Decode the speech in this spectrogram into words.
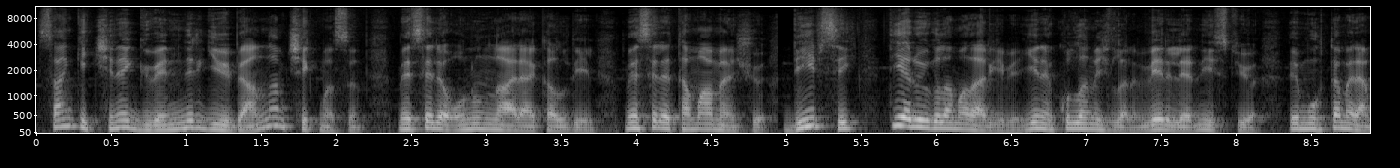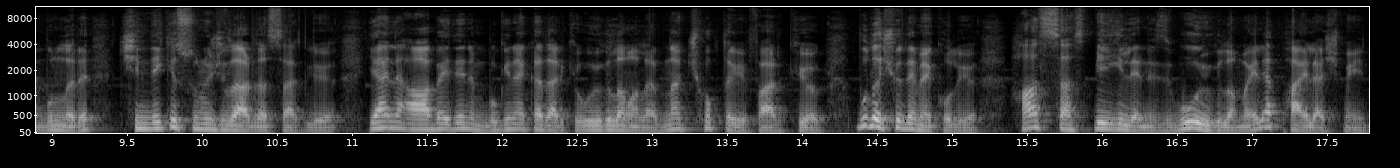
sanki Çin'e güvenilir gibi bir anlam çıkmasın. Mesele onunla alakalı değil. Mesele tamamen şu. DeepSeek diğer uygulamalar gibi yine kullanıcıların verilerini istiyor ve muhtemelen bunları Çin'deki sunucularda saklıyor. Yani ABD'nin bugüne kadarki uygulamalarından çok da bir farkı yok. Bu da şu demek oluyor. Hassas bilgilerinizi bu uygulamayla paylaşmayın.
